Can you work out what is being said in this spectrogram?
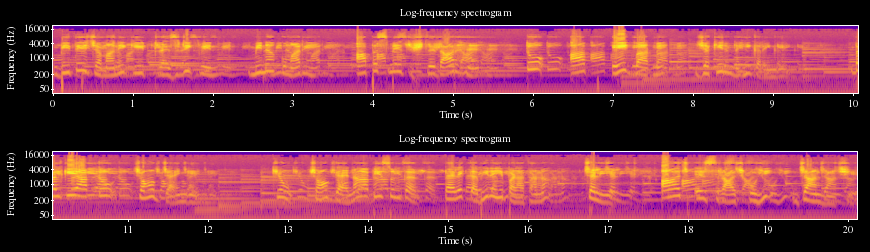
बीते जमाने की ट्रेजिडी क्वीन मीना कुमारी आपस में रिश्तेदार हैं, तो आप एक बार में यकीन नहीं करेंगे। बल्कि आप तो चौंक जाएँगे। क्यों? चौंक गए ना आप ये सुनकर? पहले कभी नहीं पढ़ा था ना? चलिए, आज इस राज को ही जान लीजिए।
